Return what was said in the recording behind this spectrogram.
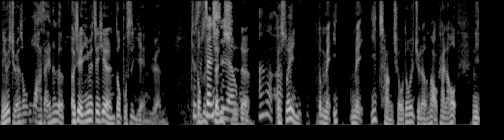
你会觉得说哇塞，那个而且因为这些人都不是演员，都是真实的，嗯，所以你的每一每一场球都会觉得很好看，然后你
